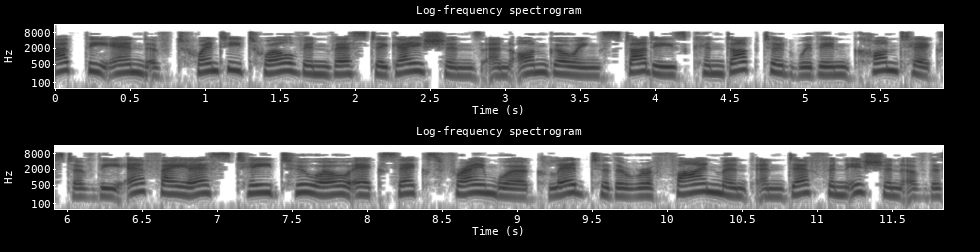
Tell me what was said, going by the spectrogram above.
At the end of 2012 investigations and ongoing studies conducted within context of the FAST20XX framework led to the refinement and definition of the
